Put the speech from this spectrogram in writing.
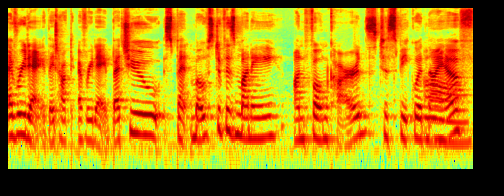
every day they talked every day. Betu spent most of his money on phone cards to speak with Nayef,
